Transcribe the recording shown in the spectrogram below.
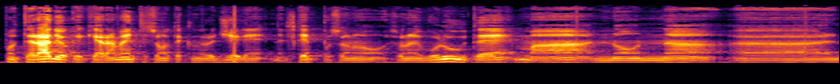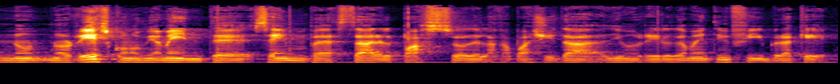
Ponte radio che chiaramente sono tecnologie che nel tempo sono, sono evolute, ma non, eh, non, non, riescono ovviamente sempre a stare al passo della capacità di un rilegamento in fibra che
